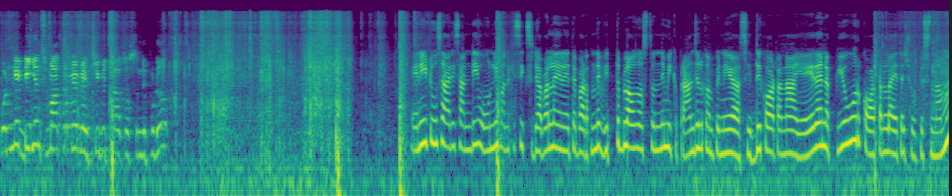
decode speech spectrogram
కొన్ని డిజైన్స్ మాత్రమే మేము చూపించాల్సి వస్తుంది. ఇప్పుడు ఎనీ టూ శారీస్ అండి ఓన్లీ మనకి సిక్స్ డబల్ నైన్ అయితే పడుతుంది. విత్ బ్లౌజ్ వస్తుంది. మీకు ప్రాంజల్ కంపెనీ సిద్ధి కాటన్ ఏదైనా ప్యూర్ కాటన్లో అయితే చూపిస్తున్నాము.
